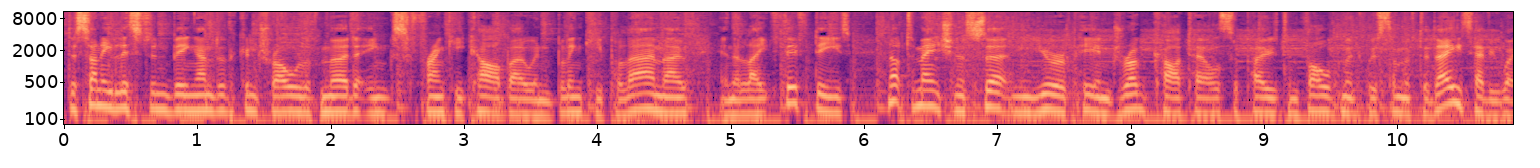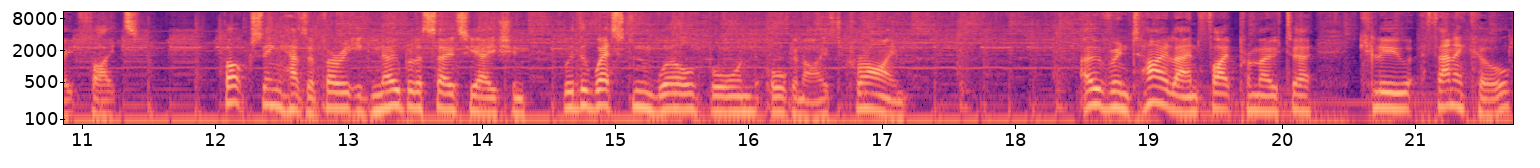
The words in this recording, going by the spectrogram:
to Sonny Liston being under the control of Murder Inc.'s Frankie Carbo and Blinky Palermo in the late 50s, not to mention a certain European drug cartel's supposed involvement with some of today's heavyweight fights, boxing has a very ignoble association with the Western world born organised crime. Over in Thailand, fight promoter Klu Thanakul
